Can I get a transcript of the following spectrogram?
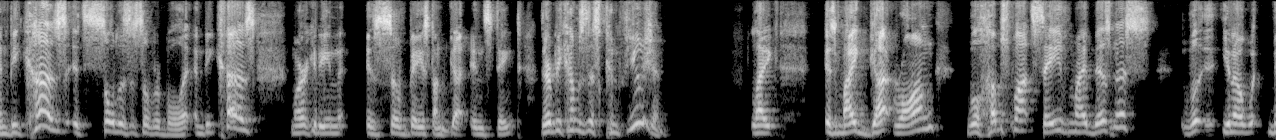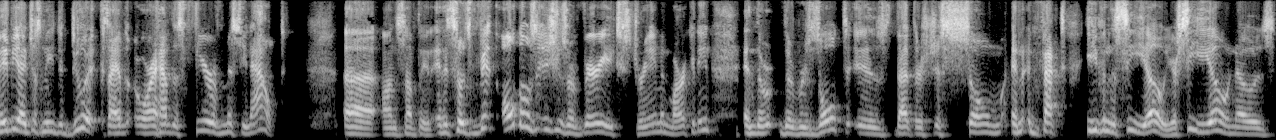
And because it's sold as a silver bullet, and because marketing is so based on gut instinct, there becomes this confusion. Like, is my gut wrong? Will HubSpot save my business? Well, you know, maybe I just need to do it because I have, or I have this fear of missing out uh, on something. And so it's all those issues are very extreme in marketing, and the the result is that there's just so. And in fact, even the CEO, your CEO knows.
